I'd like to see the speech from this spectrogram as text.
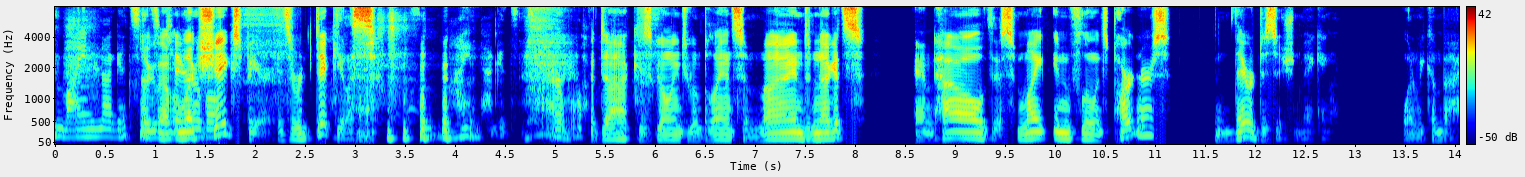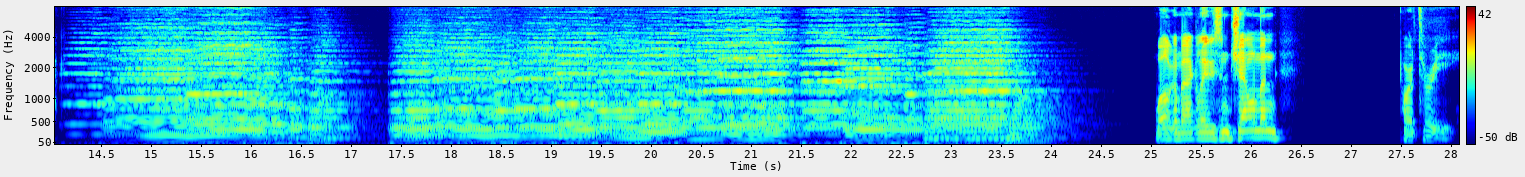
Mind nuggets. Look, I'm like. Shakespeare. It's ridiculous. Mind nuggets. is terrible. the doc is going to implant some mind nuggets and how this might influence partners and their decision making when we come back. Welcome back, ladies and gentlemen. Part three.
